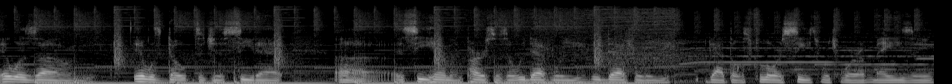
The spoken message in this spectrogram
it was um it was dope to just see that uh and see him in person. So we definitely we definitely got those floor seats which were amazing.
